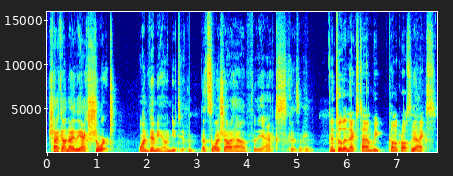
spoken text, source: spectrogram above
check out Night of the Axe short on Vimeo and YouTube. That's the only shout I have for the axe, because I mean, Until the next time we come across the Yeah. next.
